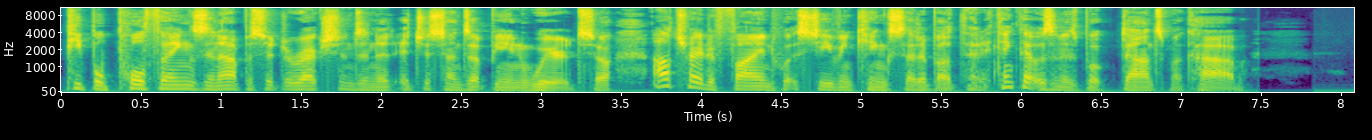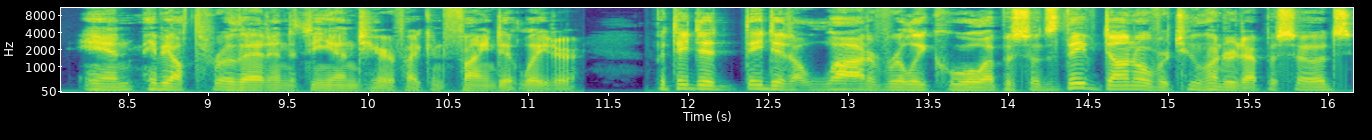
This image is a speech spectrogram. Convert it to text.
people pull things in opposite directions, and it, it just ends up being weird. So I'll try to find what Stephen King said about that. I think that was in his book Danse Macabre, and maybe I'll throw that in at the end here if I can find it later. But they did they did a lot of really cool episodes. They've done over 200 episodes,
